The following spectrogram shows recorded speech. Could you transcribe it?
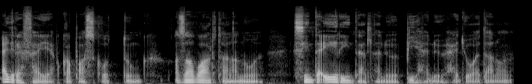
Egyre feljebb kapaszkodtunk, a zavartalanul, szinte érintetlenül pihenő hegyoldalon.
